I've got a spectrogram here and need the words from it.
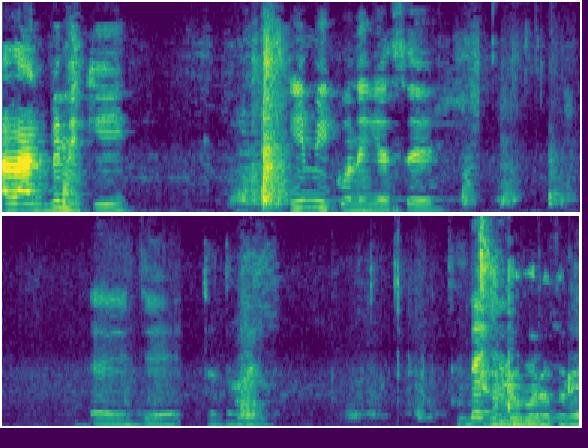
আর লাগবে নাকি? ইমি কোনে গেছে। এই যে এটা ধরেন। দেখেন ছোট বড় করে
